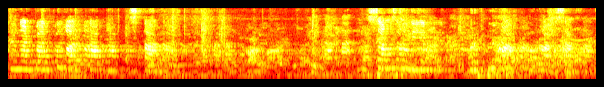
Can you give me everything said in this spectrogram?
dengan bantuan tabib istana. Sang selir berpura-pura sakit.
